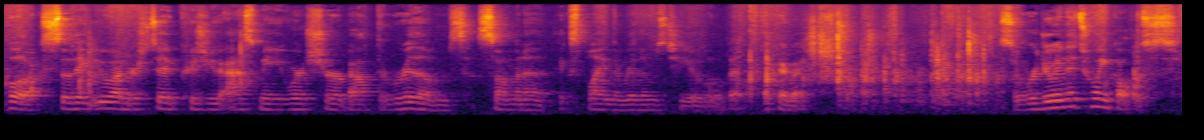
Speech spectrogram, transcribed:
book so that you understood, because you asked me you weren't sure about the rhythms, so I'm going to explain the rhythms to you a little bit. Okay, wait. So we're doing the twinkles,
